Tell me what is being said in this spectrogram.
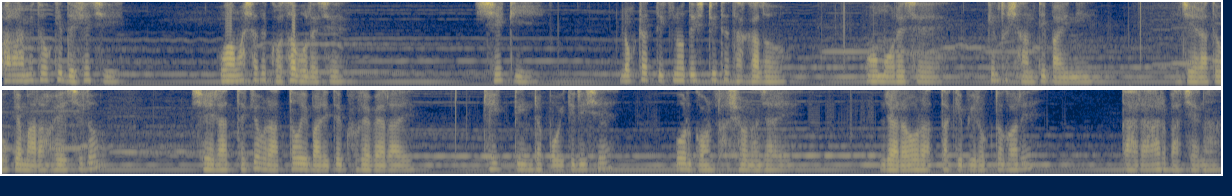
আর আমি তো ওকে দেখেছি। ও আমার সাথে কথা বলেছে। সে কি? লোকটা তীক্ষ্ণ দৃষ্টিতে তাকালো। ও মরেছে, কিন্তু শান্তি পায়নি। যে রাতে ওকে মারা হয়েছিল, সেই রাত থেকে ও রাতটা ওই বাড়িতে ঘুরে বেড়ায়। ঠিক তিনটা পঁয়ত্রিশে ওর কণ্ঠ শোনা যায়। যারা ওর আত্মাকে বিরক্ত করে, তারা আর বাঁচে না।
